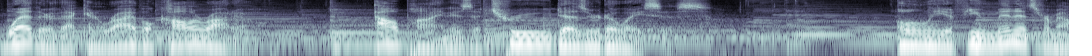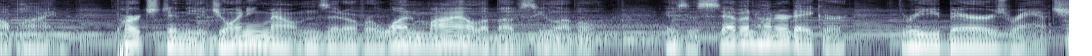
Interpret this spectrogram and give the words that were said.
weather that can rival Colorado, Alpine is a true desert oasis. Only a few minutes from Alpine, perched in the adjoining mountains at over one mile above sea level, is a 700 acre Three Bears Ranch.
